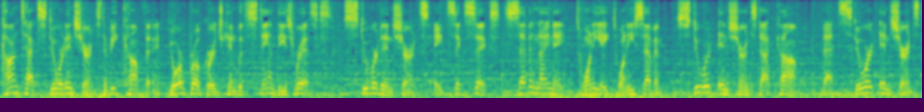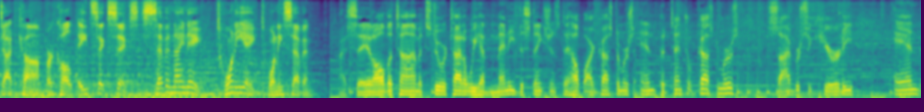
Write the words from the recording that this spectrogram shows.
Contact Stewart Insurance to be confident your brokerage can withstand these risks. Stewart Insurance, 866 798 2827. StewartInsurance.com. That's StewartInsurance.com or call 866 798 2827. I say it all the time at Stewart Title. We have many distinctions to help our customers and potential customers. Cybersecurity and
